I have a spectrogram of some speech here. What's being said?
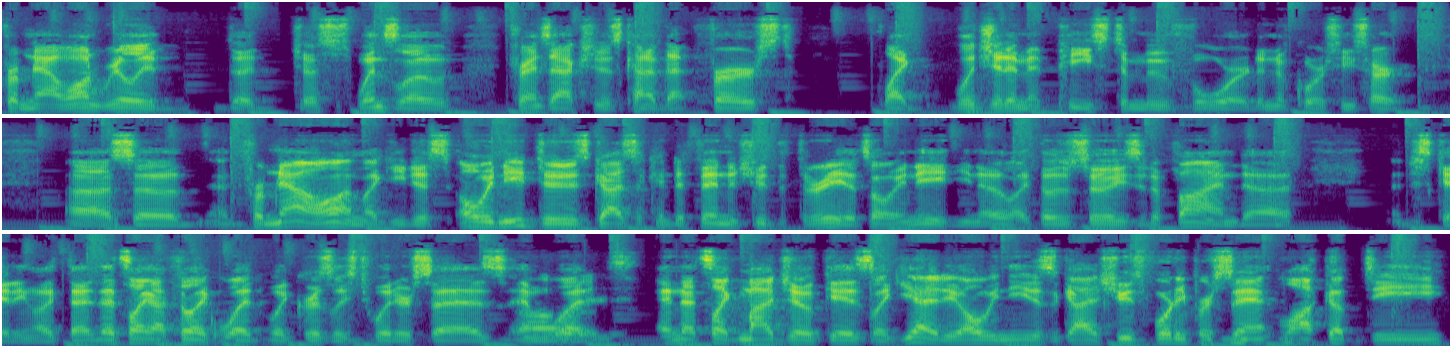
from now on, really, the Justice Winslow transaction is kind of that first like legitimate piece to move forward. And of course, he's hurt. Uh, so from now on, like you just all we need to do is guys that can defend and shoot the three. That's all we need. You know, like those are so easy to find. Uh, just kidding. Like that. That's like I feel like what what Grizzlies Twitter says and what and that's like my joke is like, yeah, dude, all we need is a guy shoots 40%, lock up D,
